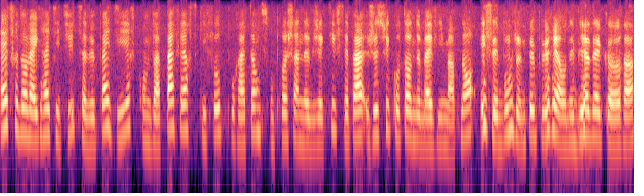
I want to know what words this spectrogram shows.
Être dans la gratitude, ça ne veut pas dire qu'on ne va pas faire ce qu'il faut pour atteindre son prochain objectif. C'est pas je suis contente de ma vie maintenant et c'est bon, je ne fais plus rien. On est bien d'accord. Hein?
